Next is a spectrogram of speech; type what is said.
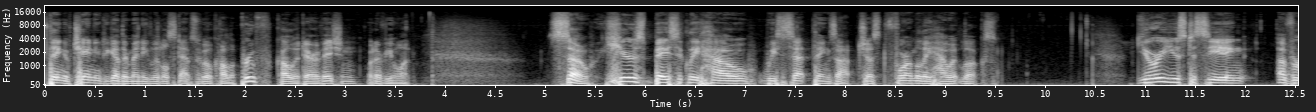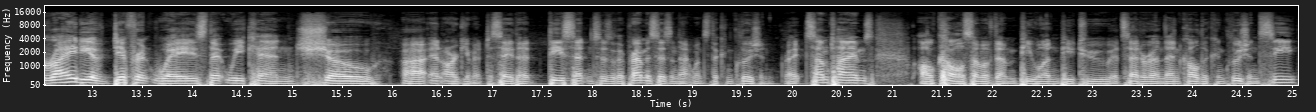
thing of chaining together many little steps we'll call a proof, call a derivation, whatever you want. So here's basically how we set things up, just formally how it looks. You're used to seeing a variety of different ways that we can show uh, an argument to say that these sentences are the premises and that one's the conclusion, right? Sometimes I'll call some of them P1, P2, etc., and then call the conclusion C.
